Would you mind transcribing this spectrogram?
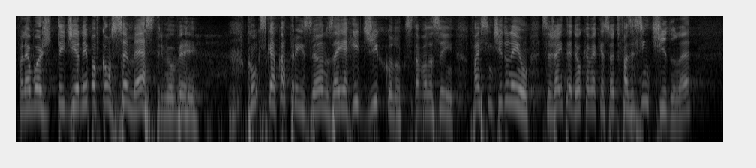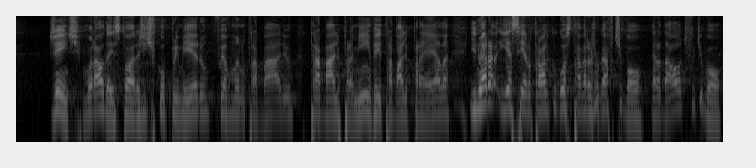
Falei, amor, a gente tem dinheiro nem para ficar um semestre, meu bem. Como que você quer ficar três anos? Aí é ridículo que você está falando assim, não faz sentido nenhum. Você já entendeu que a minha questão é de fazer sentido, né? Gente, moral da história, a gente ficou primeiro, fui arrumando trabalho, trabalho para mim, veio trabalho para ela, e não era, e assim, era o trabalho que eu gostava, era jogar futebol, era dar aula de futebol.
